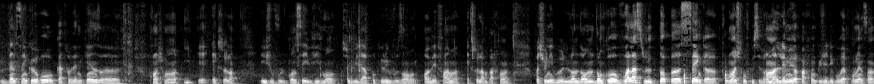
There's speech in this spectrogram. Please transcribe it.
25 euros 95 euh, franchement il est excellent et je vous le conseille vivement celui-là. Procurez-vous-en, hommes et femmes. Excellent parfum. Fashionable London. Donc euh, voilà sur le top 5. Euh, pour moi, je trouve que c'est vraiment les meilleurs parfums que j'ai découvert pour l'instant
